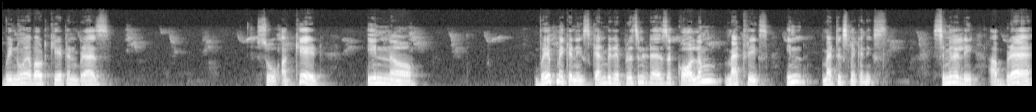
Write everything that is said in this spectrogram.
we know about ket and bras so a ket in uh, wave mechanics can be represented as a column matrix in matrix mechanics Similarly, a bra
